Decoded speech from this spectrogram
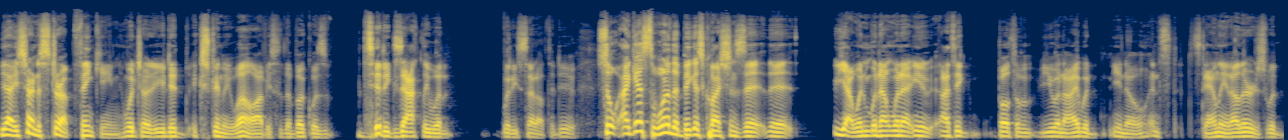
yeah, he's trying to stir up thinking, which uh, you did extremely well. Obviously, the book was did exactly what what he set out to do. So I guess one of the biggest questions that that yeah, when when I, when I, you know, I think both of you and I would you know, and Stanley and others would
